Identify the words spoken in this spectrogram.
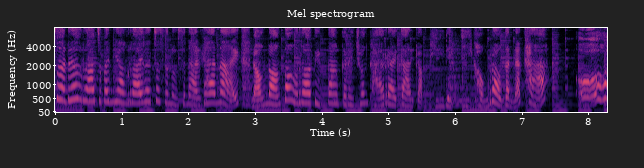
ส่วนเรื่องราวจะเป็นอย่างไรและจะสนุกสนานแค่ไหน น้องๆต้องรอติดตามกันในช่วงท้ายรายการกับพี่เด็กดีของเรากันนะคะ โอ้โห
